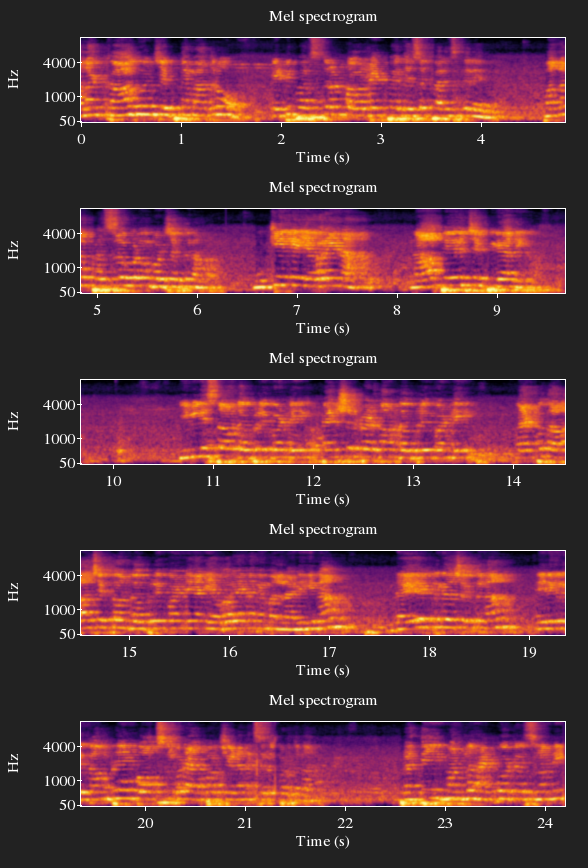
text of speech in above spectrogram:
అలా కాదు అని చెప్తే మాత్రం ఎట్టి పరిస్థితుల్లో టాయిలెట్ పై చేసే పరిస్థితి లేదు. మళ్ళా ప్రెస్లో కూడా ఇంకోటి చెప్తున్నా. ముఖ్యంగా ఎవరైనా నా పేరు చెప్పి కానీ ఇల్లు ఇస్తాం డబ్బులు ఇవ్వండి పెన్షన్ పెడతాం డబ్బులు ఇవ్వండి లేకపోతే అలా చెప్తాం డబ్బులు ఇవ్వండి అని ఎవరైనా మిమ్మల్ని అడిగినా డైరెక్ట్గా చెప్తున్నా నేను ఇక్కడ కంప్లైంట్ బాక్స్ కూడా ఏర్పాటు చేయడానికి సిద్ధపడుతున్నాను ప్రతి మండల హెడ్ క్వార్టర్స్లోని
